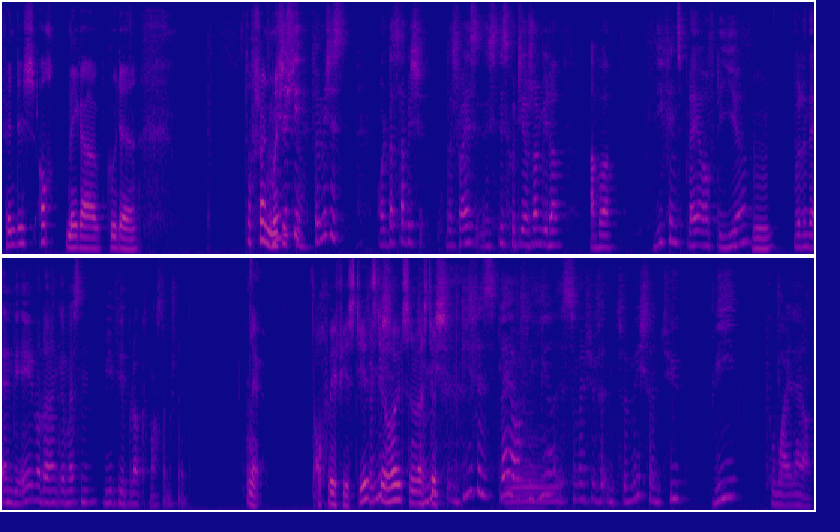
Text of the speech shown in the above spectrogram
finde ich, auch mega gute. Doch schon, Für muss mich, ich. ist die, für mich ist, und das habe ich, ich weiß, ich diskutiere schon wieder, aber Defense Player of the Year Hm. Wird in der NBA nur daran gemessen, wie viel Blocks machst du im Schnitt. Nee. Auch wie viel Steals du holst und was für du. mich, Defense Player of the Year ist zum Beispiel für, für mich so ein Typ wie Kawhi Leonard.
